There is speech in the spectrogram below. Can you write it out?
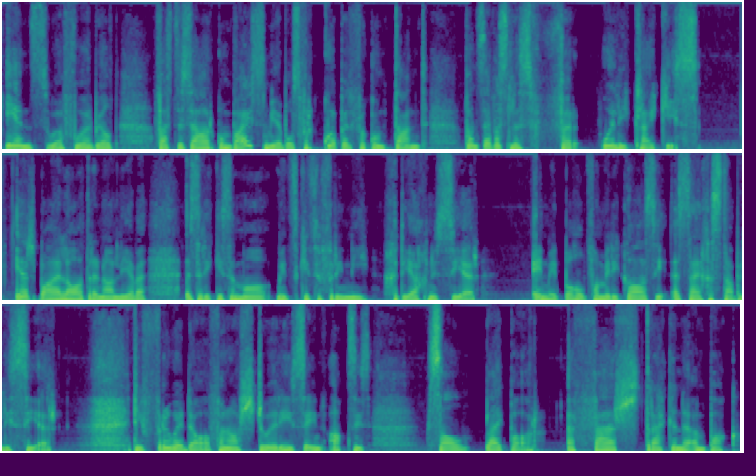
Een so voorbeeld was toe sy haar kombuismeubels verkoop het vir kontant, want sy was lus vir oliekluitjies. Eers baie later in haar lewe is Rietjie se ma met skizofrenie gediagnoseer en met behulp van medikasie is sy gestabiliseer. Die vroeë dae van haar stories en aksies sal blykbaar 'n verstrekkende impak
